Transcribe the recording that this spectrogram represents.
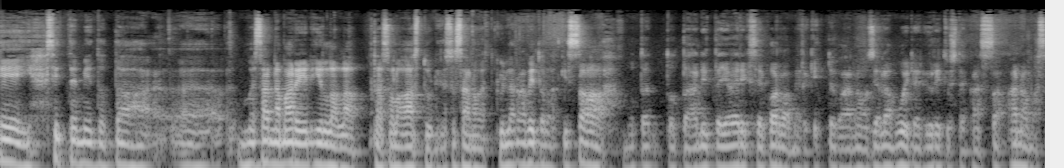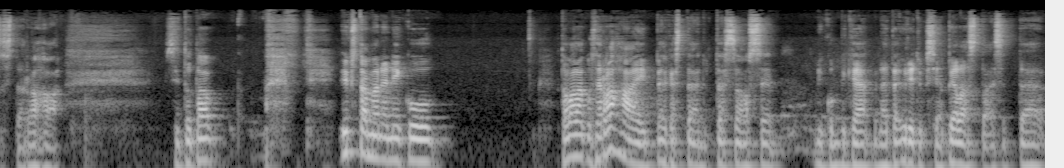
ei. Sitten tota, äh, Sanna Marin illalla taisi olla A-studiossa sanoi, että kyllä ravintolatkin saa, mutta tota, niitä ei ole erikseen korvamerkitty, vaan ne on siellä muiden yritysten kanssa anomassa sitä rahaa. Sitten tota, yksi tämmöinen, niin kuin, tavallaan kun se raha ei pelkästään nyt tässä ole se, niin kuin mikä näitä yrityksiä pelastaisi, että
